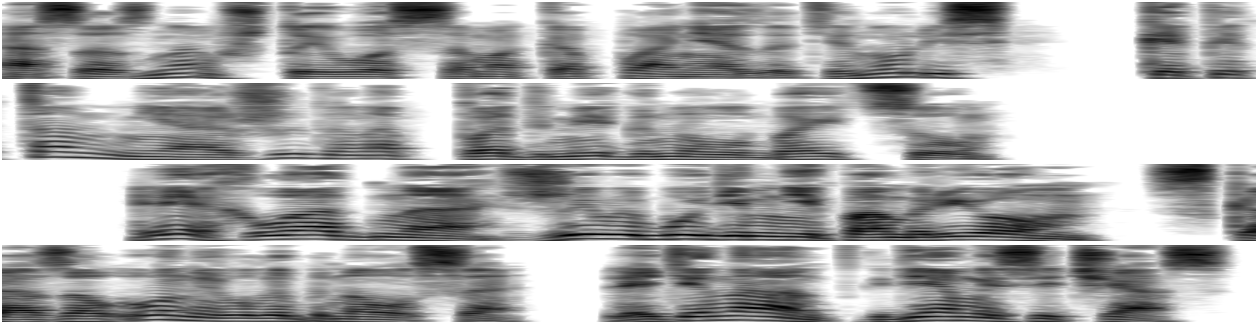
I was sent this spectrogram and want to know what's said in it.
Осознав, что его самокопания затянулись, капитан неожиданно подмигнул бойцу. «Эх, ладно, живы будем, не помрем», – сказал он и улыбнулся. «Лейтенант, где мы сейчас?»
